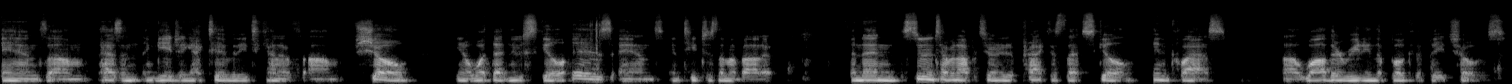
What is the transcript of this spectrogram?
and um, has an engaging activity to kind of um, show you know what that new skill is and and teaches them about it and then students have an opportunity to practice that skill in class uh, while they're reading the book that they chose.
